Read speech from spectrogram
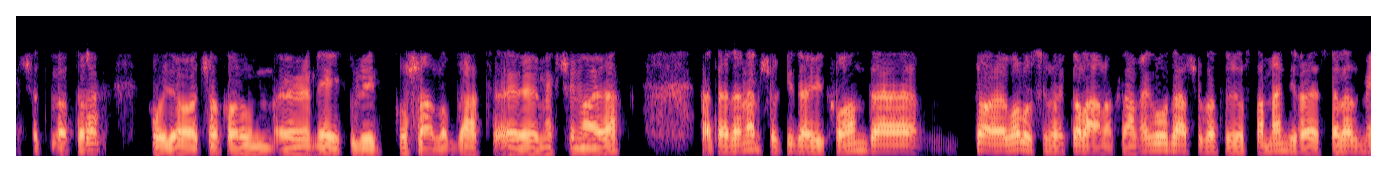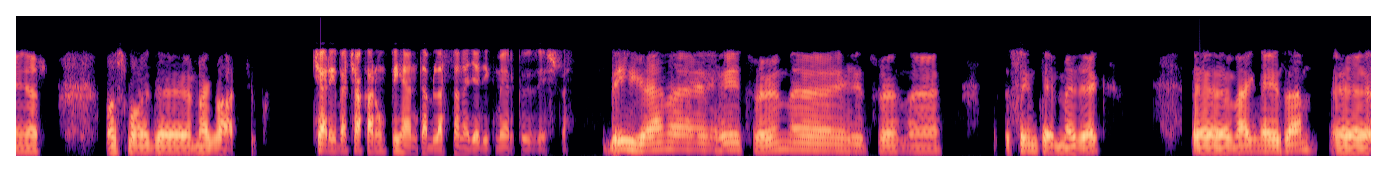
esetületre, hogy a Csakarun nélküli kosárlabdát megcsinálják. Hát erre nem sok idejük van, de valószínűleg találnak rá megoldásokat, hogy aztán mennyire lesz eredményes, azt majd meglátjuk. Cserébe Csakarun pihentebb lesz a negyedik mérkőzésre. Igen, hétfőn, hétfőn szintén megyek, megnézem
